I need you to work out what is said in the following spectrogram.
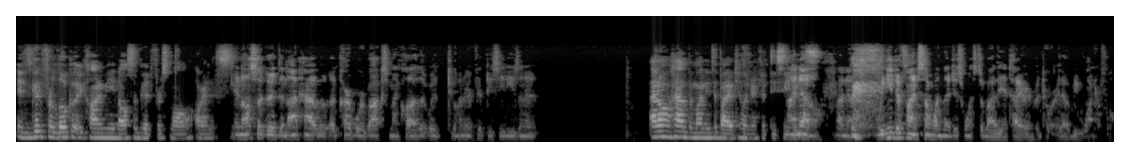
it is good for local economy and also good for small artists. And also good to not have a cardboard box in my closet with 250 CDs in it. I don't have the money to buy 250 CDs. I know, I know. we need to find someone that just wants to buy the entire inventory. That would be wonderful.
